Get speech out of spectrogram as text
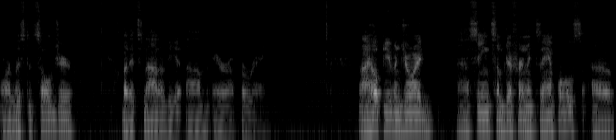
or enlisted soldier, but it's not a Vietnam era beret. I hope you've enjoyed uh, seeing some different examples of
